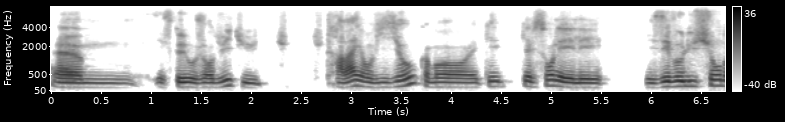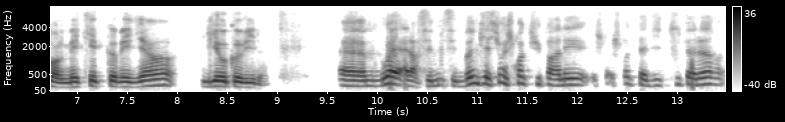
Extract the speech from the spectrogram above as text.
Est-ce qu'aujourd'hui, tu, tu, travailles en visio? Comment, Quelles sont les, les, les évolutions dans le métier de comédien liées au Covid? Euh, ouais, alors c'est une, bonne question et je crois que tu parlais, je, crois que tu as dit tout à l'heure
